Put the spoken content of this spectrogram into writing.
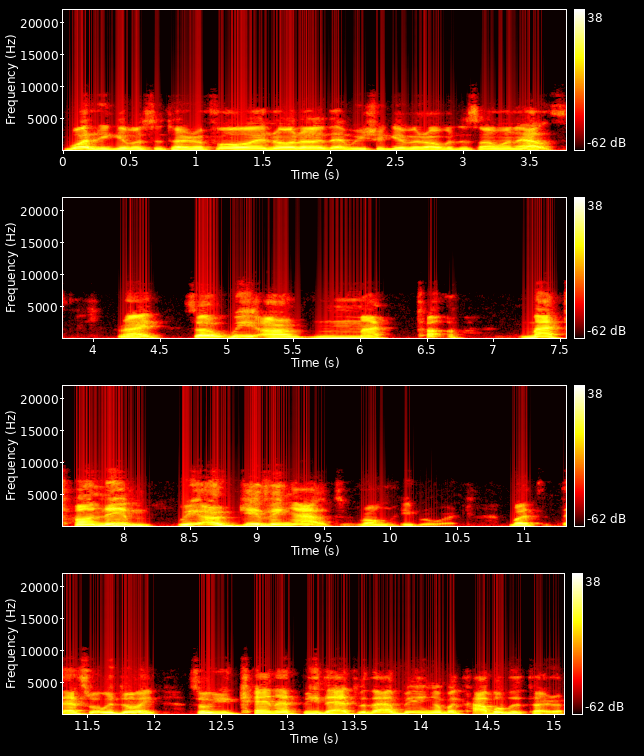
What did He give us the Torah for? In order that we should give it over to someone else, right? So we are mat- matanim. We are giving out. Wrong Hebrew word, but that's what we're doing. So you cannot be that without being a makabel the Torah.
